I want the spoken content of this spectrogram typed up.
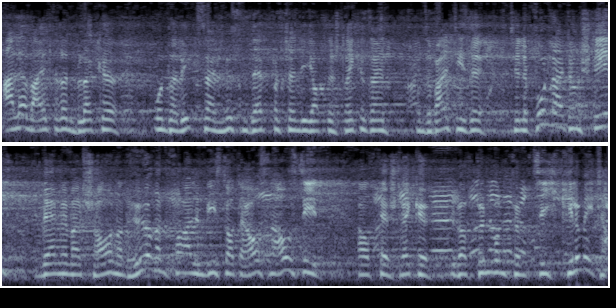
Alle weiteren Blöcke unterwegs sein, müssen selbstverständlich auf der Strecke sein. Und sobald diese Telefonleitung steht, werden wir mal schauen und hören vor allem, wie es dort draußen aussieht auf der Strecke über 55 Kilometer.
